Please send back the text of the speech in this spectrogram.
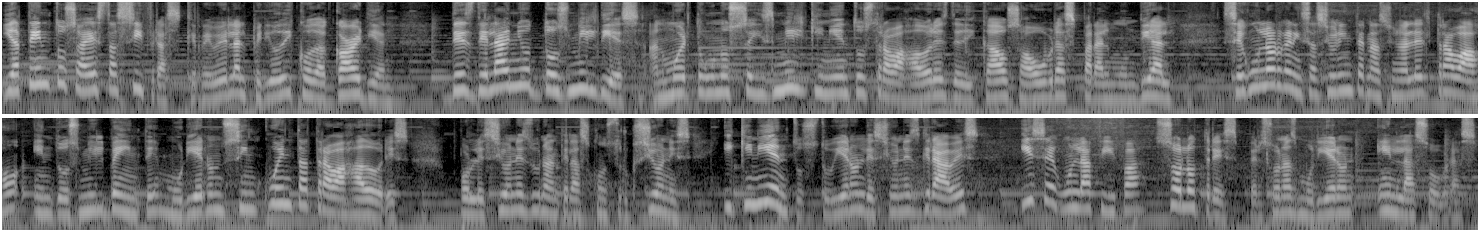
Y atentos a estas cifras que revela el periódico The Guardian, desde el año 2010 han muerto unos 6.500 trabajadores dedicados a obras para el Mundial. Según la Organización Internacional del Trabajo, en 2020 murieron 50 trabajadores por lesiones durante las construcciones y 500 tuvieron lesiones graves y según la FIFA, solo tres personas murieron en las obras.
